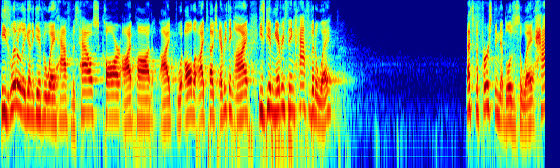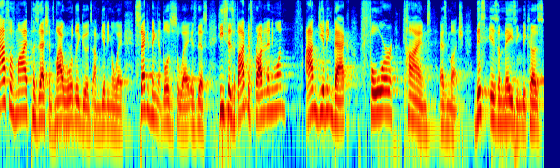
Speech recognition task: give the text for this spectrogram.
He's literally going to give away half of his house, car, iPod, i all the I touch, everything I. He's giving everything, half of it away. That's the first thing that blows us away. Half of my possessions, my worldly goods, I'm giving away. Second thing that blows us away is this. He says, if I've defrauded anyone, I'm giving back four times as much. This is amazing because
